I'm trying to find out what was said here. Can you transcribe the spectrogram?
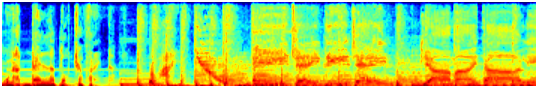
una bella doccia fredda. Vai. DJ, DJ, chiama Italia.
